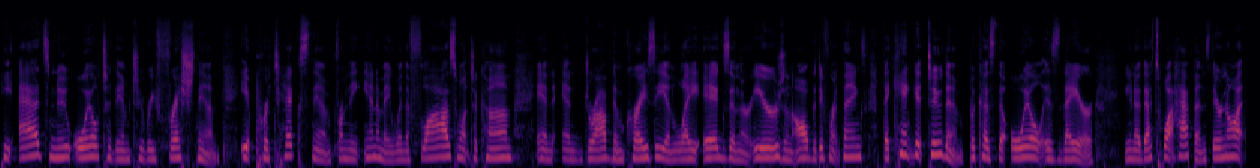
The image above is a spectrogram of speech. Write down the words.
He adds new oil to them to refresh them. It protects them from the enemy. When the flies want to come and, and drive them crazy and lay eggs in their ears and all the different things, they can't get to them because the oil is there. You know, that's what happens. They're not,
